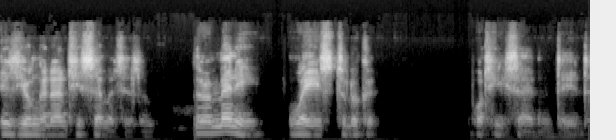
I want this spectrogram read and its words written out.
is Jungian anti Semitism. There are many ways to look at what he said and did.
